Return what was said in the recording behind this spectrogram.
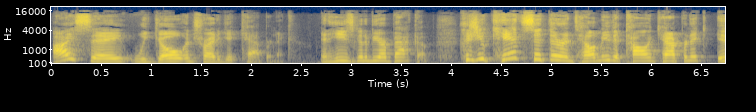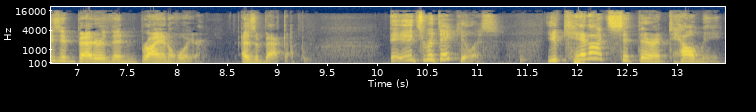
I say we go and try to get Kaepernick. And he's going to be our backup. Because you can't sit there and tell me that Colin Kaepernick isn't better than Brian Hoyer as a backup. It's ridiculous. You cannot sit there and tell me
